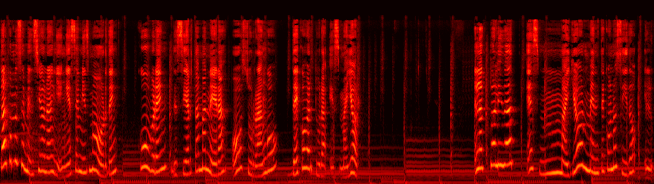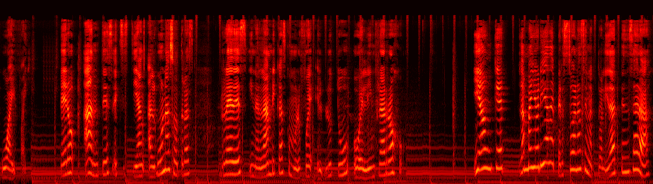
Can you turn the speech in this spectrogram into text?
Tal como se mencionan y en ese mismo orden, cubren de cierta manera o su rango de cobertura es mayor. En la actualidad es mayormente conocido el Wi-Fi, pero antes existían algunas otras redes inalámbricas como lo fue el Bluetooth o el infrarrojo. Y aunque la mayoría de personas en la actualidad pensará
